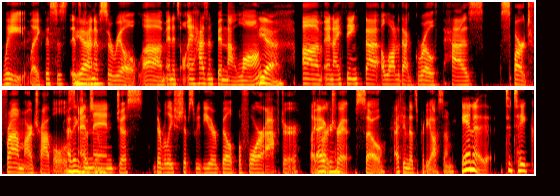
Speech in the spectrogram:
wait, like this is it's Yeah. kind of surreal, um, and it's it hasn't been that long. Yeah. Um, and I think that a lot of that growth has sparked from our travels. I think so, and too. then just the relationships we've either built before or after like I our agree. trips. So I think that's pretty awesome. And uh, to take,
